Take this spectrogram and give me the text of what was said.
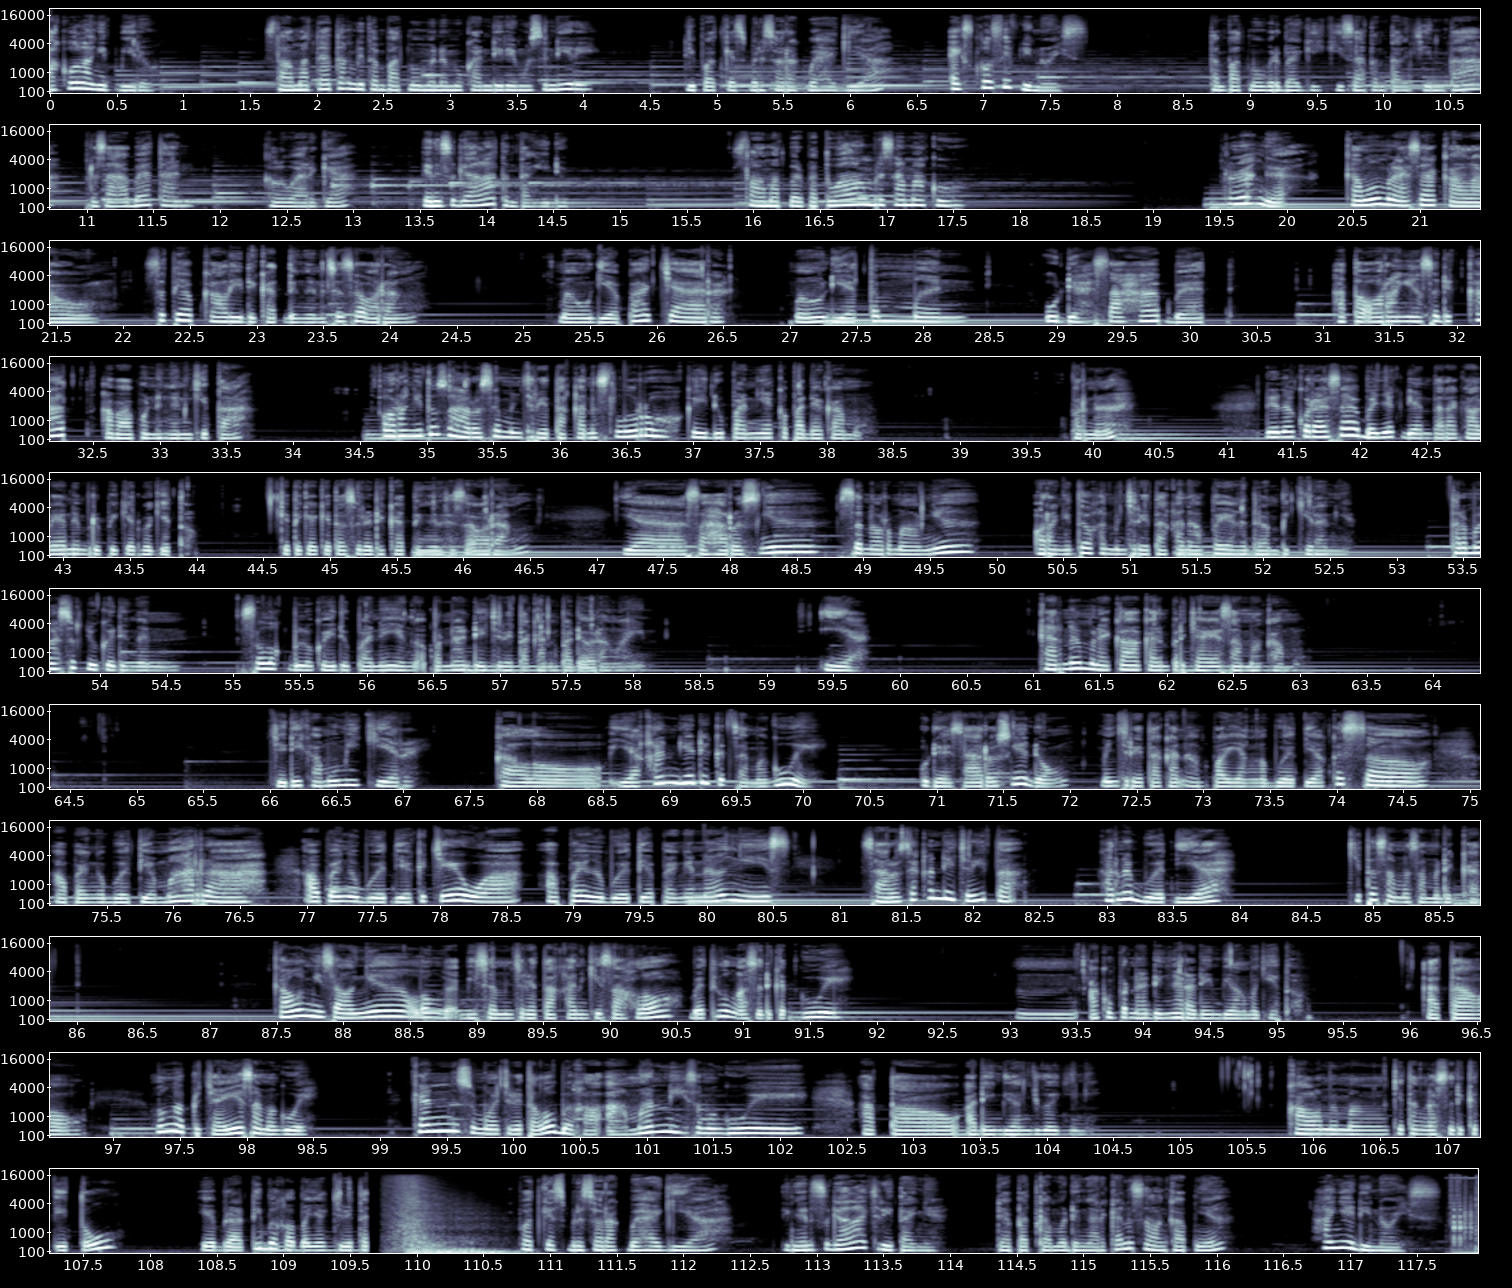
Aku Langit Biru. Selamat datang di tempatmu menemukan dirimu sendiri. Di podcast bersorak bahagia, eksklusif di Noise. Tempatmu berbagi kisah tentang cinta, persahabatan, keluarga, dan segala tentang hidup. Selamat berpetualang bersamaku. Pernah nggak kamu merasa kalau setiap kali dekat dengan seseorang, mau dia pacar, mau dia teman, udah sahabat, atau orang yang sedekat apa pun dengan kita, orang itu seharusnya menceritakan seluruh kehidupannya kepada kamu. Pernah? Dan aku rasa banyak di antara kalian yang berpikir begitu. Ketika kita sudah dekat dengan seseorang, ya seharusnya, senormalnya, orang itu akan menceritakan apa yang ada dalam pikirannya. Termasuk juga dengan seluk-beluk kehidupannya yang gak pernah dia ceritakan pada orang lain. Iya, karena mereka akan percaya sama kamu. Jadi kamu mikir, kalau ya kan dia deket sama gue, udah seharusnya dong menceritakan apa yang ngebuat dia kesel, apa yang ngebuat dia marah, apa yang ngebuat dia kecewa, apa yang ngebuat dia pengen nangis. Seharusnya kan dia cerita, karena buat dia, kita sama-sama dekat. Kalau misalnya lo nggak bisa menceritakan kisah lo, berarti lo nggak sedekat gue. Hmm, aku pernah dengar ada yang bilang begitu. Atau lo nggak percaya sama gue? Kan semua cerita lo bakal aman nih sama gue. Atau ada yang bilang juga gini. Kalau memang kita nggak sedekat itu, ya berarti bakal banyak cerita. Podcast bersorak bahagia dengan segala ceritanya dapat kamu dengarkan selengkapnya hanya di Noise.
